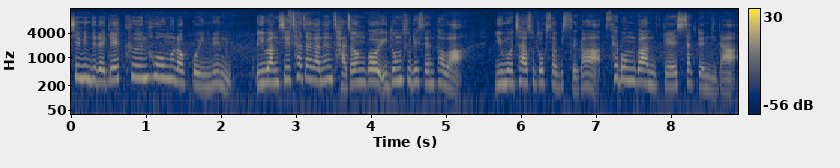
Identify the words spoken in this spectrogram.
시민들에게 큰 호응을 얻고 있는 의왕시 찾아가는 자전거 이동수리센터와 유모차 소독 서비스가 새봄과 함께 시작됩니다.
